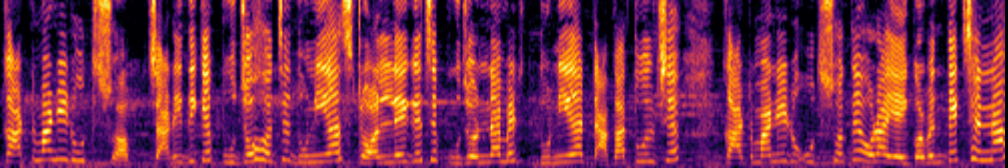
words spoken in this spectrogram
কাটমানির উৎসব। চারিদিকে পুজো হচ্ছে দুনিয়া স্টল লেগেছে পুজোর নামে দুনিয়া টাকা তুলছে। কাটমানির উৎসতে ওরা এই করবেন। দেখছেন না?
